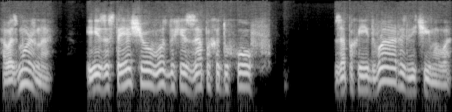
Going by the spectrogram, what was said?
А возможно, и из-за стоящего в воздухе запаха духов, запаха едва различимого.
